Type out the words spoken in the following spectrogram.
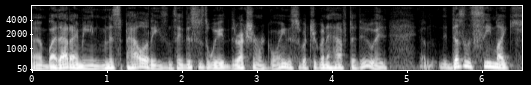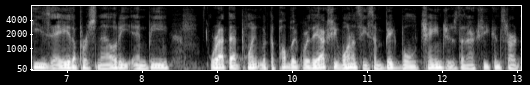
Uh, by that I mean municipalities, and say this is the way the direction we're going. This is what you're going to have to do. It, um, it doesn't seem like he's a the personality, and b we're at that point with the public where they actually want to see some big bold changes that actually can start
